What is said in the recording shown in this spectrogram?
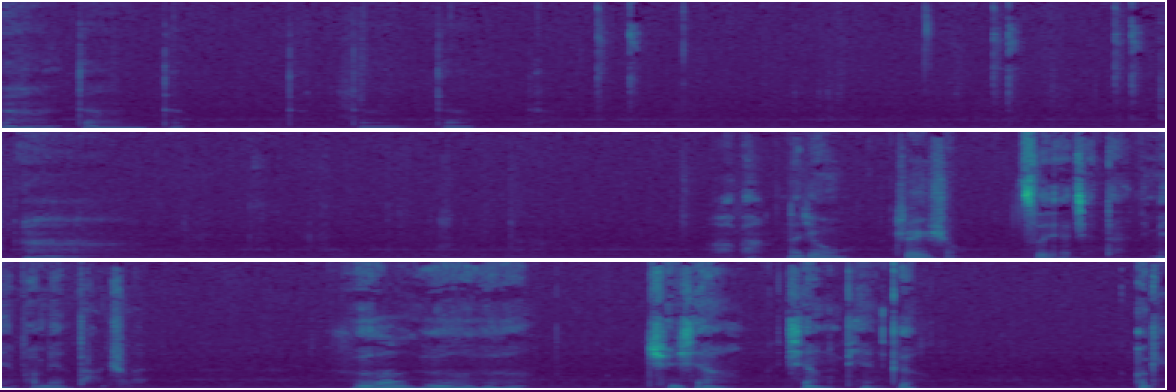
哒哒哒哒哒哒啊，好吧，那就这一首字也简单，你们也方便打出来。鹅鹅鹅，曲项向天歌。OK，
